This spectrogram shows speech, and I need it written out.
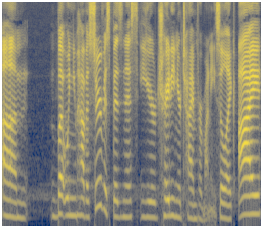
Um, but when you have a service business, you're trading your time for money. So, like, I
